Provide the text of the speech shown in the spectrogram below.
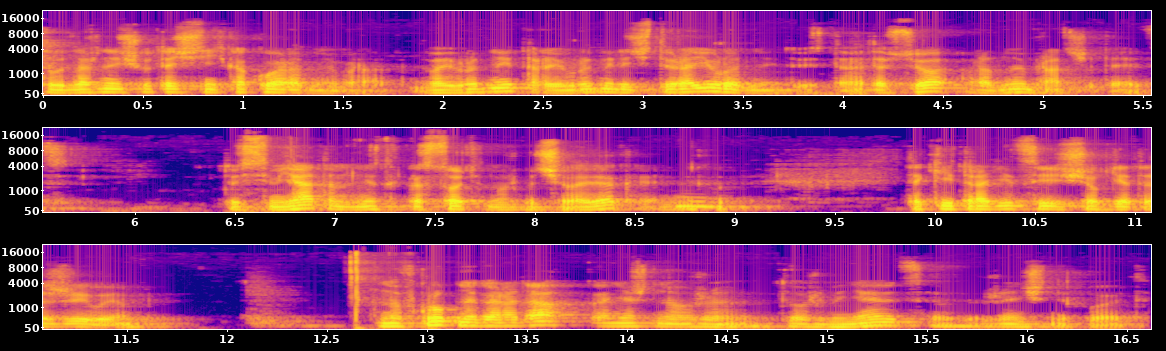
то вы должны еще уточнить, какой родной брат. Двоюродный, троюродный или четвероюродный. То есть да, это все родной брат считается. То есть семья там несколько сотен, может быть, человек. Mm. Такие традиции еще где-то живы. Но в крупных городах, конечно, уже тоже меняются. Женщины ходят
